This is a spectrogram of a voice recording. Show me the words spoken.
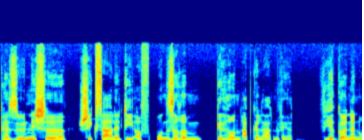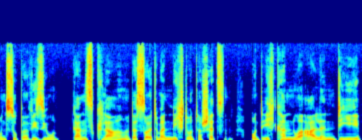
persönliche Schicksale, die auf unserem Gehirn abgeladen werden. Wir gönnen uns Supervision. Ganz klar, das sollte man nicht unterschätzen. Und ich kann nur allen, die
